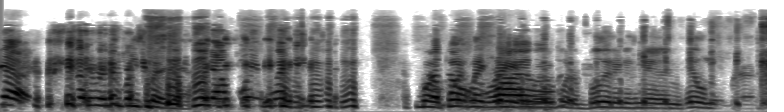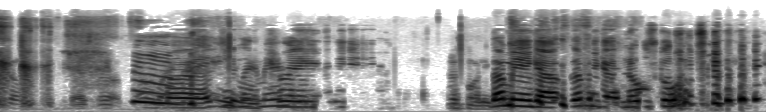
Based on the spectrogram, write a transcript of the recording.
Yeah, Rest in peace, Plant guy. like I'm point blank. Boy, point blank bro. Put a bullet in his man's helmet, bro. That's so up. Bruh, that Hey, shit was Plant man. crazy. That's funny. That man got that man got no scope.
